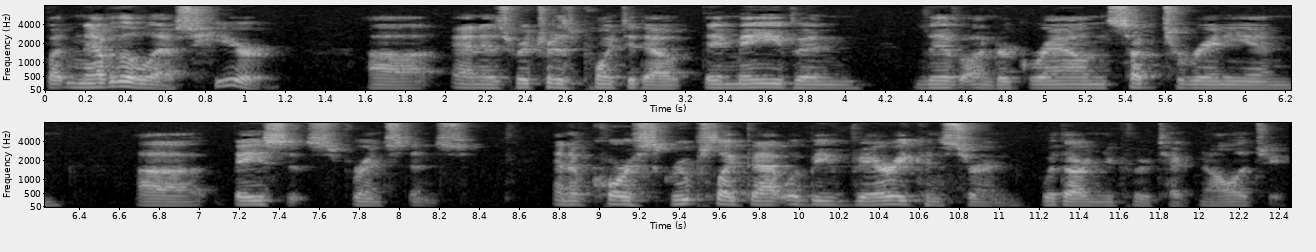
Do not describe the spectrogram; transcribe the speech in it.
but nevertheless here. Uh, and as Richard has pointed out, they may even live underground, subterranean uh, bases, for instance. And of course, groups like that would be very concerned with our nuclear technology.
